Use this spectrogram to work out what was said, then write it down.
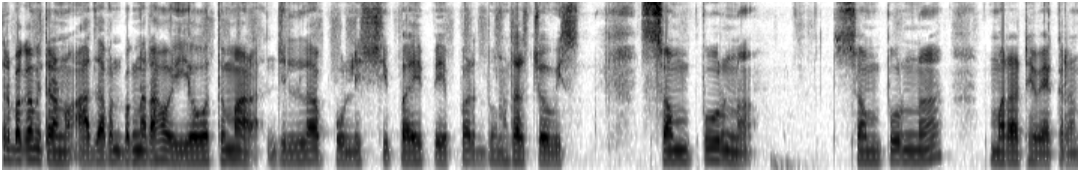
तर बघा मित्रांनो आज आपण बघणार आहोत यवतमाळ जिल्हा पोलीस शिपाई पेपर दोन हजार चोवीस. संपूर्ण संपूर्ण मराठी व्याकरण.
